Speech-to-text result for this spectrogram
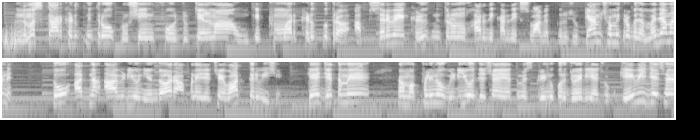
નમસ્કાર ખેડૂત મિત્રો, કૃષિ ઇન્ફો યુટ્યુબ ચેનલમાં હું કિટ ઠુમર ખેડૂત પુત્ર. આપ સર્વે ખેડૂત મિત્રોનું હાર્દિક હાર્દિક સ્વાગત કરું છું. કેમ છો મિત્રો બધા? મજામાં ને? તો આજના આ વિડીયોની અંદર આપણે જે છે વાત કરવી છે કે જે તમે મગફળીનો વીડિયો જે છે એ તમે સ્ક્રીન ઉપર જોઈ રહ્યા છો. કેવી જે છે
